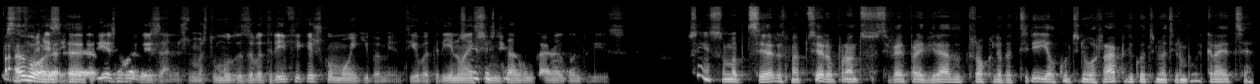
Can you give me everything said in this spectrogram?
Pá, Sim, também agora, é assim, ah, baterias não vai dois anos, mas tu mudas a bateria e ficas com um bom equipamento. E a bateria não é Sim, sim, assim sim. tão cara quanto isso. Sim, se me apetecer, se me apetecer, eu pronto, se estiver para aí virado, troco-lhe a bateria e ele continua rápido, continua a ter um bom ecrã, etc.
